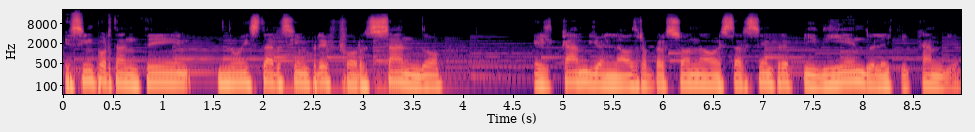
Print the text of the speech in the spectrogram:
Es importante no estar siempre forzando el cambio en la otra persona o estar siempre pidiéndole que cambie.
